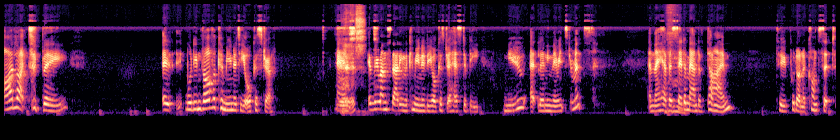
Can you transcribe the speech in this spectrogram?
I'd like to be. It, it would involve a community orchestra. And Yes. everyone starting the community orchestra has to be new at learning their instruments. And they have a set amount of time to put on a concert.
